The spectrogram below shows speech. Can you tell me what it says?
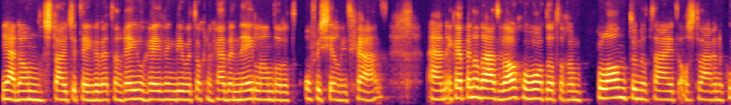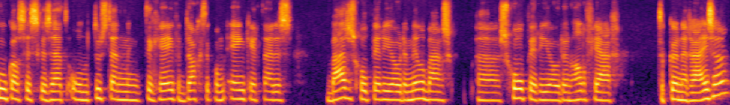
ja. dan stuit je tegen de wet en regelgeving die we toch nog hebben in Nederland, dat het officieel niet gaat. En ik heb inderdaad wel gehoord dat er een plan toen de tijd als het ware in de koelkast is gezet om toestemming te geven, dacht ik, om één keer tijdens basisschoolperiode, middelbare uh, schoolperiode, een half jaar te kunnen reizen.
